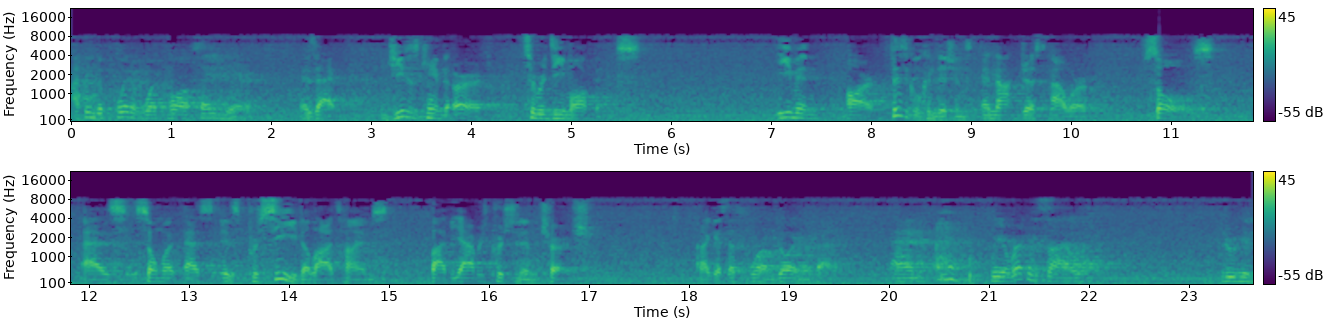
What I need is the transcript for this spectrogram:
I think the point of what Paul is saying here is that Jesus came to earth to redeem all things. Even our physical conditions and not just our souls as so much as is perceived a lot of times by the average Christian in the church. And I guess that's where I'm going with that. And we are reconciled through his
